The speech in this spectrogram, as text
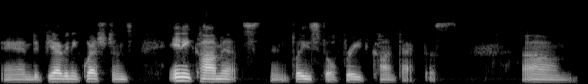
And if you have any questions, any comments, then please feel free to contact us. Um,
